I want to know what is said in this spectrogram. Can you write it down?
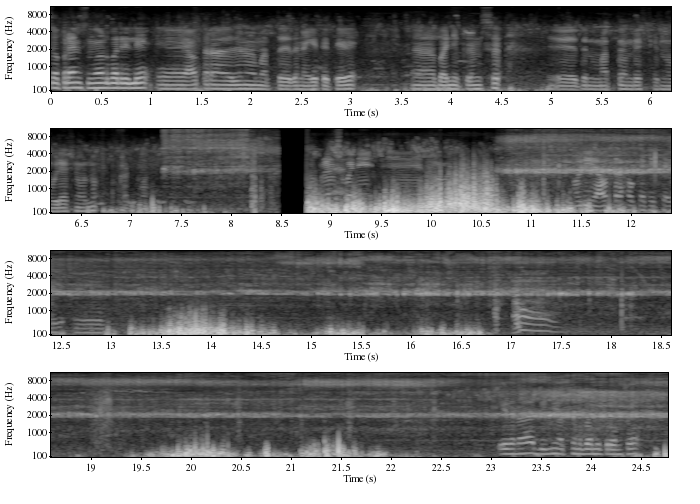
ಸೊ ಫ್ರೆಂಡ್ಸ್ ನೋಡಿ ಬರ್ರಿ ಇಲ್ಲಿ. ಯಾವ ಥರ ಇದನ್ನು ಮತ್ತೆ ಇದನ್ನು ಆಗೈತೆ ಬನ್ನಿ ಫ್ರೆಂಡ್ಸ್ ಇದನ್ನು ಮತ್ತೆ ಒಂದಿಷ್ಟು ಇದನ್ನ ಕಟ್ ಮಾಡಿ. ಫ್ರೆಂಡ್ಸ್ ಬನ್ನಿ. ನೋಡಿ ಯಾವ ಥರ ಹೋಗ್ತೈತೆ ಹೇಳಿ ಇದನ್ನು ದಿನ ಹತ್ತನ ಬನ್ನಿ ಫ್ರೆಂಡ್ಸ್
